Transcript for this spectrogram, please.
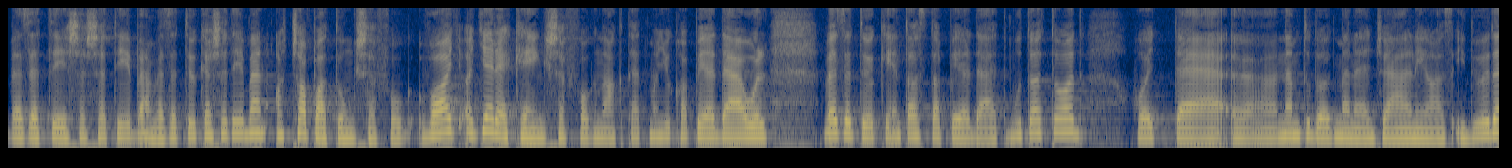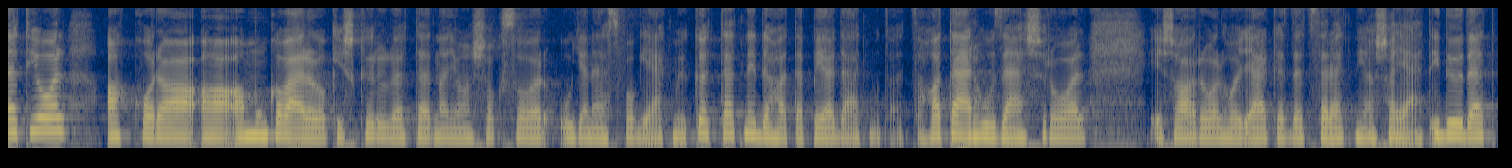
vezetés esetében, vezetők esetében a csapatunk se fog, vagy a gyerekeink se fognak. Tehát mondjuk, ha például vezetőként azt a példát mutatod, hogy te nem tudod menedzselni az idődet jól, akkor a, a, a munkavállalók is körülötted nagyon sokszor ugyanezt fogják működtetni, de ha te példát mutatsz a határhúzásról, és arról, hogy elkezded szeretni a saját idődet,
